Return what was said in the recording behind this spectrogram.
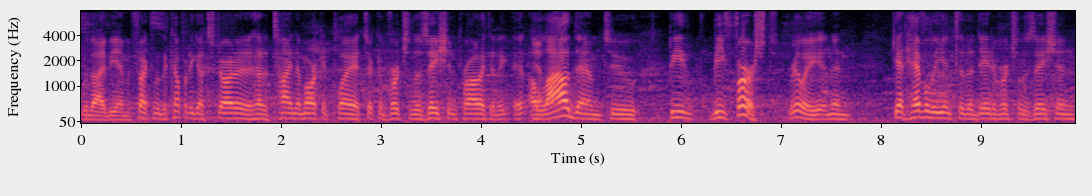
with IBM. In fact, when the company got started, it had a time to market play, it took a virtualization product and it, yep. allowed them to be, be first, really, and then get heavily into the data virtualization.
